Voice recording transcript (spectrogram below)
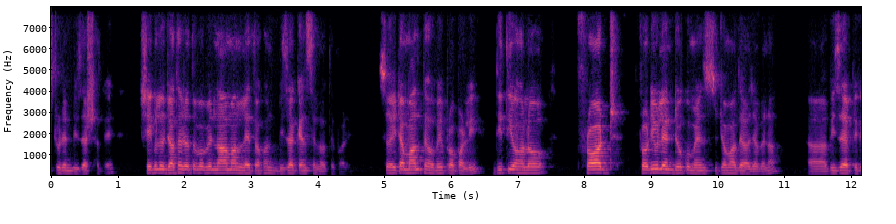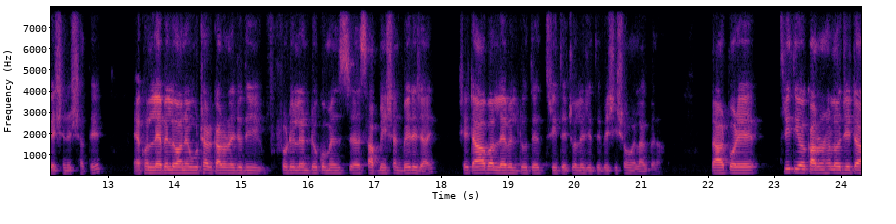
স্টুডেন্ট ভিসার সাথে। সেগুলো যথাযথভাবে না মানলে তখন ভিসা ক্যান্সেল হতে পারে। সো এটা মানতে হবে প্রপারলি দ্বিতীয় হলো ফ্রড ফ্রডিউলেন্ট ডকুমেন্টস জমা দেওয়া যাবে না ভিসা অ্যাপ্লিকেশনের সাথে। এখন লেভেল ওয়ানে ওঠার কারণে যদি ফ্রডিউলেন্ট ডকুমেন্টস সাবমিশন বেড়ে যায়, সেটা আবার লেভেল টুতে থ্রিতে চলে যেতে বেশি সময় লাগবে না। তারপরে তৃতীয় কারণ হলো যেটা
